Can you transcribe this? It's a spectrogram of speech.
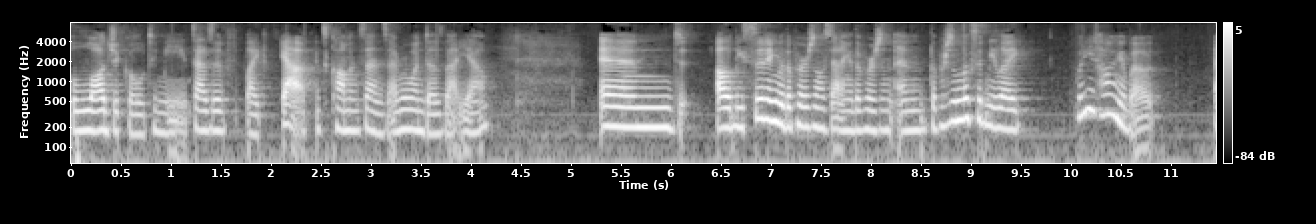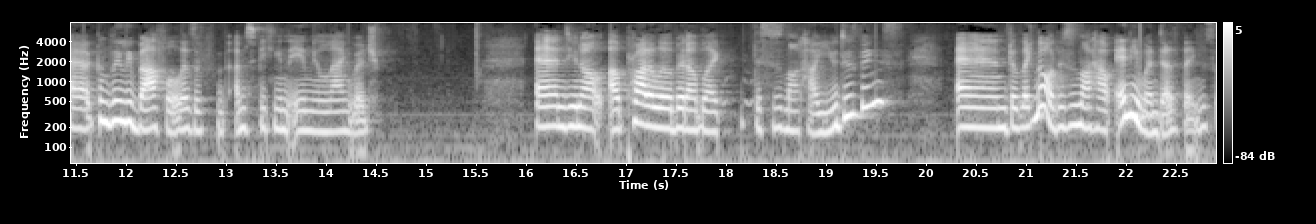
logical to me. It's as if like yeah, it's common sense. Everyone does that, yeah. And I'll be sitting with the person or standing with the person and the person looks at me like, "What are you talking about?" uh, completely baffled as if I'm speaking an alien language. And you know, I'll, I'll prod a little bit. I'm like, "This is not how you do things," and they're like, "No, this is not how anyone does things,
